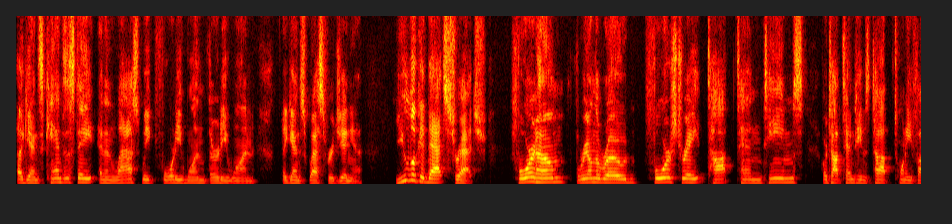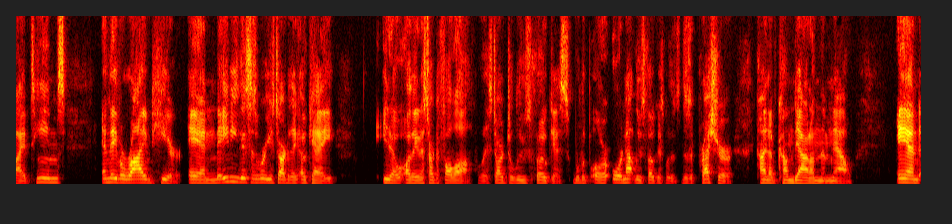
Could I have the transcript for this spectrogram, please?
against Kansas State, and then last week 41 31 against West Virginia. You look at that stretch four at home, three on the road, four straight top 10 teams or top 10 teams, top 25 teams, and they've arrived here. And maybe this is where you start to think, okay, you know, are they going to start to fall off? Will they start to lose focus? Will the, or or not lose focus, but there's a pressure kind of come down on them now. And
